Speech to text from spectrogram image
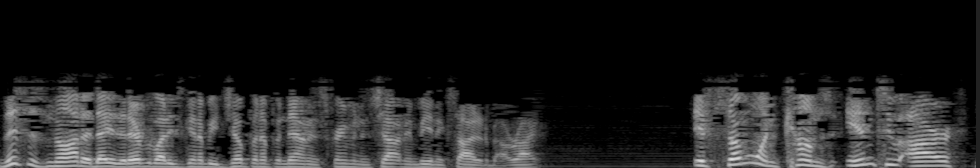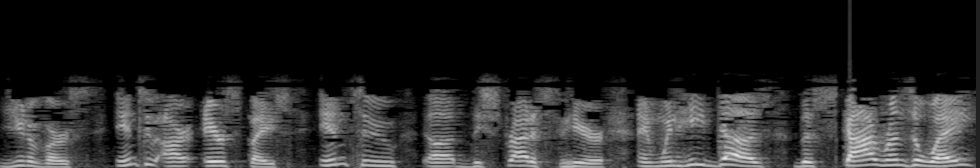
This is not a day that everybody's going to be jumping up and down and screaming and shouting and being excited about, right? If someone comes into our universe, into our airspace, into uh, the stratosphere, and when he does, the sky runs away,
